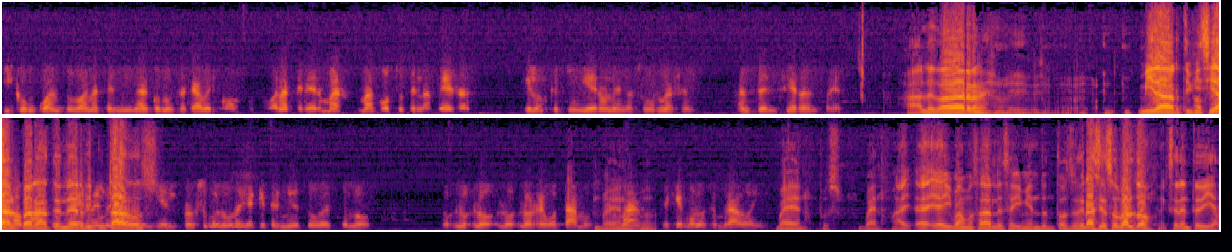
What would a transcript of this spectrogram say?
y con cuántos van a terminar cuando se acabe el cómputo. Van a tener más, más votos en las mesas que los que tuvieron en las urnas antes del cierre del pleno. Ah, les va a dar eh, vida artificial para tener diputados. Y el próximo lunes, ya que termine todo esto, lo, lo, lo, lo, rebotamos. Bueno, dejémoslo sembrado ahí. Bueno, pues bueno, ahí, vamos a darle seguimiento entonces. Gracias Osvaldo, excelente día.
